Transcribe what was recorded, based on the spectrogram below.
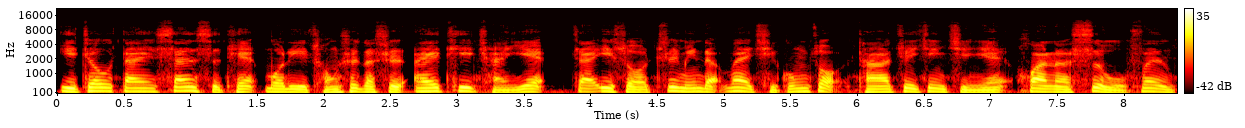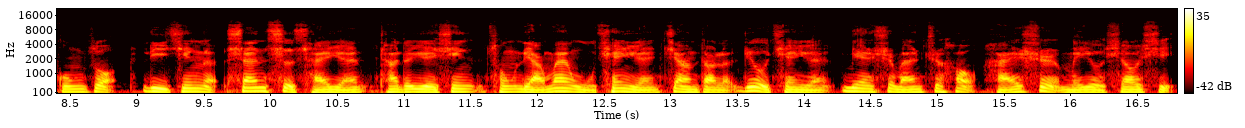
一周待三四天。茉莉从事的是 IT 产业。在一所知名的外企工作，他最近几年换了四五份工作，历经了三次裁员，他的月薪从两万五千元降到了六千元。面试完之后还是没有消息。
